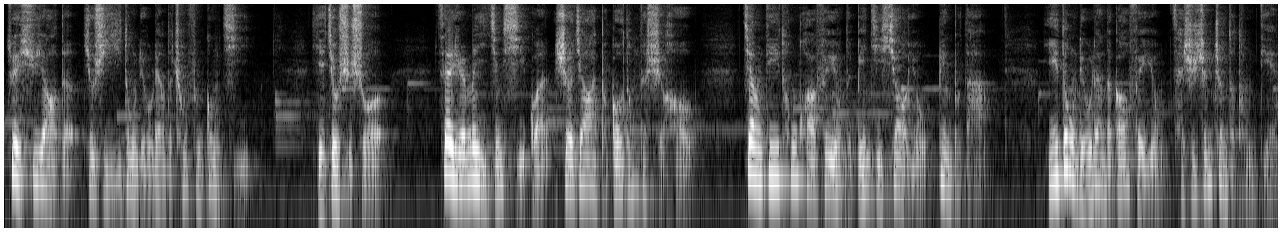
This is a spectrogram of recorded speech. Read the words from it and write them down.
最需要的就是移动流量的充分供给。也就是说，在人们已经习惯社交 App 沟通的时候，降低通话费用的边际效用并不大，移动流量的高费用才是真正的痛点。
